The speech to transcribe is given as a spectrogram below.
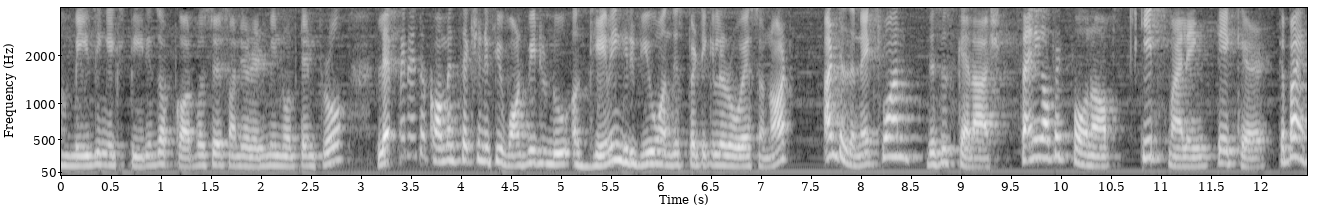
amazing experience of Corvus OS on your Redmi Note 10 Pro. Let me know in the comment section if you want me to do a gaming review on this particular OS or not. Until the next one, this is Kailash signing off at PhoneOps. Keep smiling. Take care. Goodbye.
